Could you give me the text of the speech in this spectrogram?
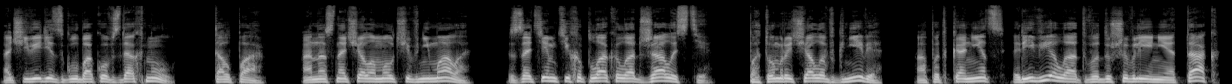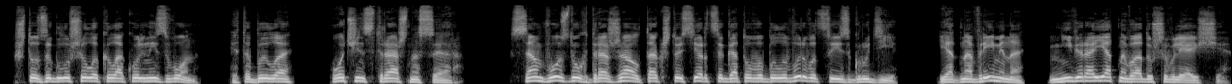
очевидец глубоко вздохнул. Толпа. Она сначала молча внимала, затем тихо плакала от жалости, потом рычала в гневе, а под конец ревела от воодушевления так, что заглушила колокольный звон. Это было очень страшно, сэр. Сам воздух дрожал так, что сердце готово было вырваться из груди, и одновременно невероятно воодушевляюще.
